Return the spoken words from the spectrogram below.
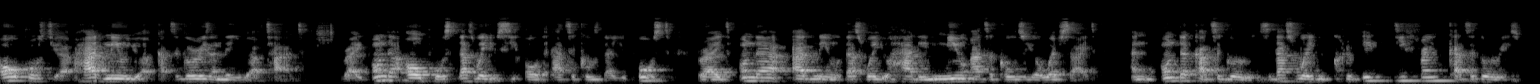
all posts, you have add new, you have categories, and then you have tags, right? Under all posts, that's where you see all the articles that you post, right? Under add new, that's where you add a new article to your website. And under categories, that's where you create different categories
